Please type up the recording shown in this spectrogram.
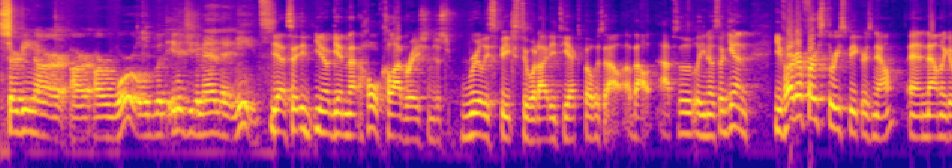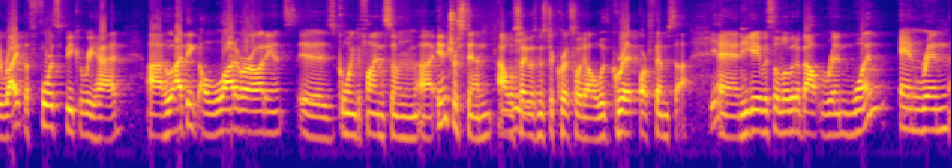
serving our, our, our world with the energy demand that it needs. Yeah, so you know, again, that whole collaboration just really speaks to what IDT Expo was out about. Absolutely, you know. So again, you've heard our first three speakers now, and now I'm going to get right. The fourth speaker we had, uh, who I think a lot of our audience is going to find some uh, interest in, I will mm-hmm. say, was Mr. Chris Hoidal with Grit or PHMSA. yeah. and he gave us a little bit about RIN one and RIN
